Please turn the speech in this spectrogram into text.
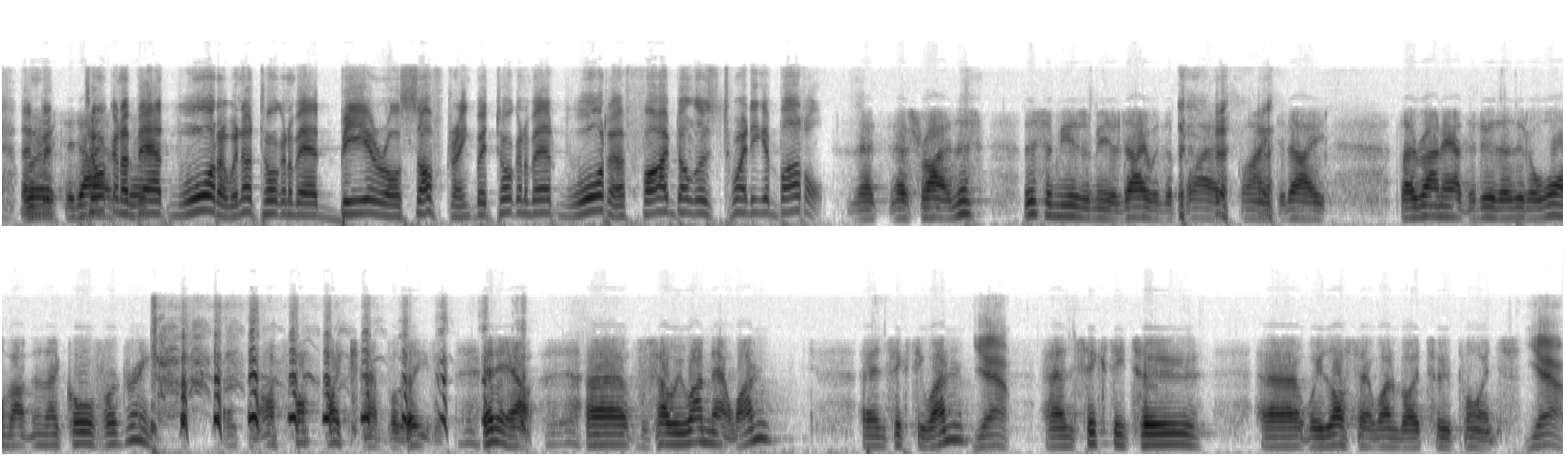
We're today, talking about water. We're not talking about beer or soft drink. We're talking about water, five dollars twenty a bottle. That, that's right. And this this amuses me today with the players playing today. They run out to do their little warm up and they call for a drink. I, I, can't believe it. Anyhow, uh, so we won that one in 61 Yeah, and 62. Uh, we lost that one by two points yeah,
